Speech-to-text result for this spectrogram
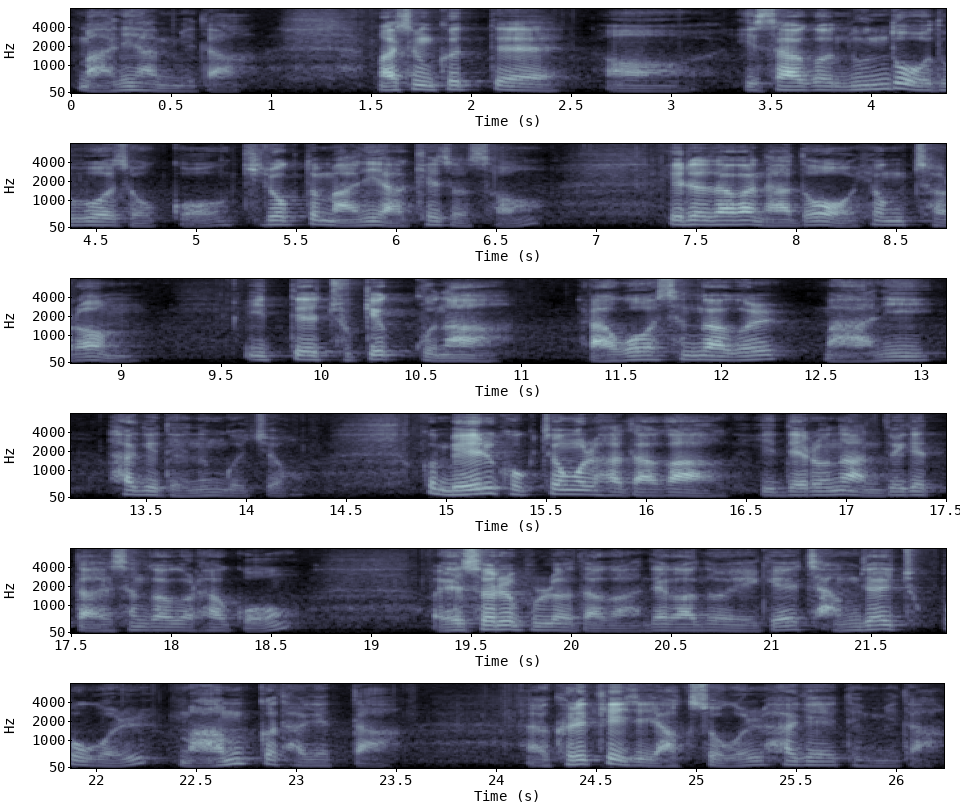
많이 합니다. 마침 그때 어, 이삭은 눈도 어두워졌고 기력도 많이 약해져서 이러다가 나도 형처럼 이때 죽겠구나 라고 생각을 많이 하게 되는 거죠. 그 매일 걱정을 하다가 이대로는 안 되겠다 생각을 하고 에서를 불러다가 내가 너에게 장자의 축복을 마음껏 하겠다. 아, 그렇게 이제 약속을 하게 됩니다.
